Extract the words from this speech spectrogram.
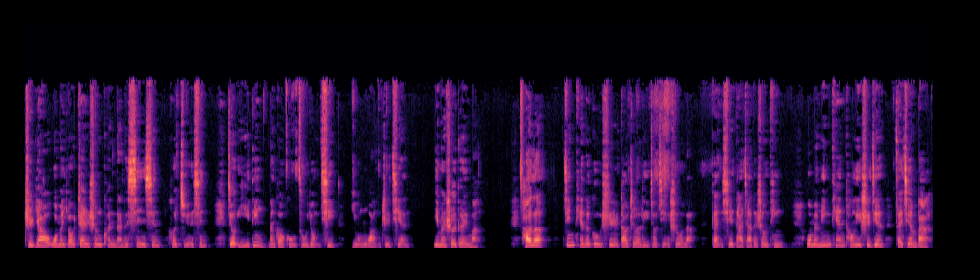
只要我们有战胜困难的信心和决心，就一定能够鼓足勇气，勇往直前。你们说对吗？好了，今天的故事到这里就结束了。感谢大家的收听，我们明天同一时间再见吧。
